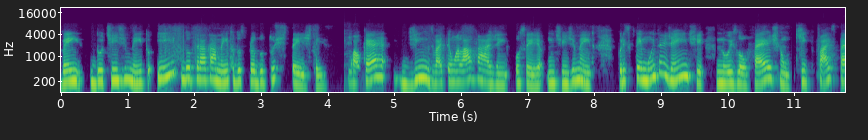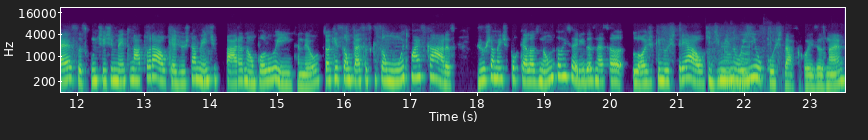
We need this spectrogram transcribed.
vem do tingimento e do tratamento dos produtos têxteis. Qualquer jeans vai ter uma lavagem, ou seja, um tingimento. Por isso que tem muita gente no slow fashion que faz peças com tingimento natural, que é justamente para não poluir, entendeu? Só que são peças que são muito mais caras justamente porque elas não estão inseridas nessa lógica industrial que diminui uhum. o custo das coisas, né?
